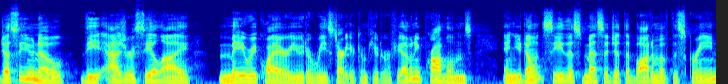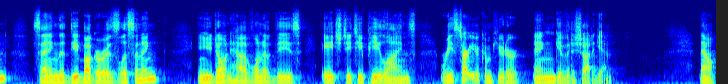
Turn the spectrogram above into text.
Just so you know, the Azure CLI may require you to restart your computer. If you have any problems and you don't see this message at the bottom of the screen, saying the debugger is listening and you don't have one of these HTTP lines, restart your computer and give it a shot again. Now,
